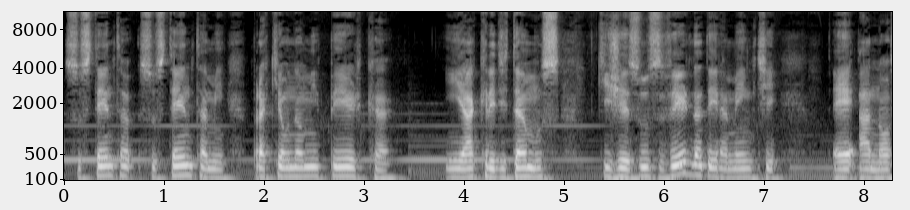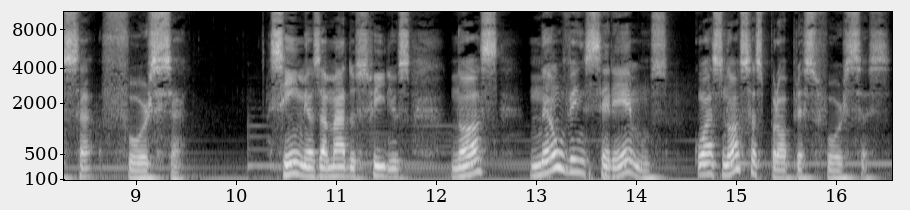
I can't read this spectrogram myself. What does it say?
Sustenta, sustenta-me para que eu não me perca. E acreditamos que Jesus verdadeiramente é a nossa força. Sim, meus amados filhos, nós não venceremos com as nossas próprias forças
